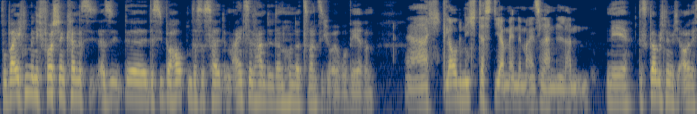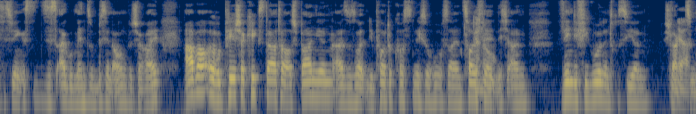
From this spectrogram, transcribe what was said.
Wobei ich mir nicht vorstellen kann, dass sie, also, äh, dass sie behaupten, dass es halt im Einzelhandel dann 120 Euro wären. Ja, ich glaube nicht, dass die am Ende im Einzelhandel landen. Nee, das glaube ich nämlich auch nicht. Deswegen ist dieses Argument so ein bisschen Augenwischerei. Aber europäischer Kickstarter aus Spanien, also sollten die Portokosten nicht so hoch sein. Zoll genau. fällt nicht an. Wen die Figuren interessieren, schlag ja. zu.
